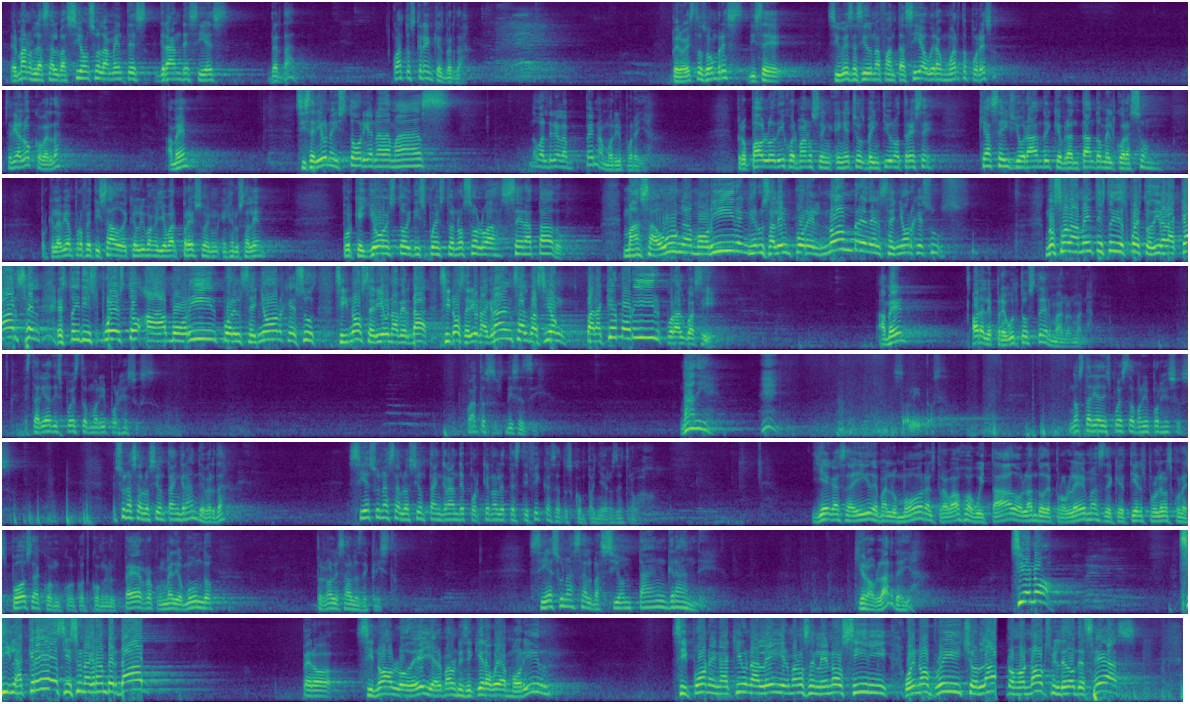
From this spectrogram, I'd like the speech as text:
Hermanos, la salvación solamente es grande si es verdad. ¿Cuántos creen que es verdad? Pero estos hombres, dice, si hubiese sido una fantasía, hubieran muerto por eso. Sería loco, ¿verdad? Amén. Si sería una historia nada más, no valdría la pena morir por ella. Pero Pablo dijo, hermanos, en, Hechos 21, 13, ¿qué hacéis llorando y quebrantándome el corazón? Porque le habían profetizado de que lo iban a llevar preso en Jerusalén. Porque yo estoy dispuesto no solo a ser atado, mas aún a morir en Jerusalén por el nombre del Señor Jesús. No solamente estoy dispuesto a ir a la cárcel, estoy dispuesto a morir por el Señor Jesús. Si no sería una verdad, si no sería una gran salvación. ¿Para qué morir por algo así? Amén. Ahora le pregunto a usted, hermano, hermana. ¿Estaría dispuesto a morir por Jesús? ¿Cuántos dicen sí? Nadie. Solitos. No estaría dispuesto a morir por Jesús. Es una salvación tan grande, ¿verdad? Si es una salvación tan grande, ¿por qué no le testificas a tus compañeros de trabajo? Llegas ahí de mal humor al trabajo, aguitado, hablando de problemas, de que tienes problemas con la esposa, con, con el perro, con medio mundo. pero no les hables de Cristo. Si es una salvación tan grande, quiero hablar de ella. ¿Sí o no? Si la creo, si es una gran verdad, pero si no hablo de ella, hermanos, ni siquiera voy a morir. Si ponen aquí una ley, hermanos, en Lenore City, o en Oak Ridge, o London, o Knoxville, de donde seas,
